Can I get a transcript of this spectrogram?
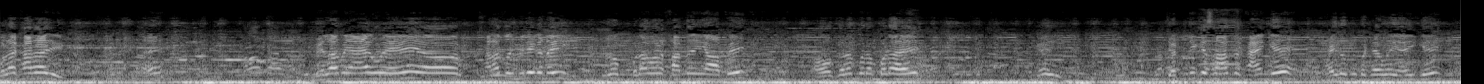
बड़ा खाना जी। है? मेला में आए हुए हैं और खाना तो मिलेगा नहीं। जो बड़ा बड़ा खाते हैं यहाँ पे और गरम गरम बड़ा है। चटनी के साथ में खाएँगे। भाई लोग भी बैठे हुए यहीं के।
